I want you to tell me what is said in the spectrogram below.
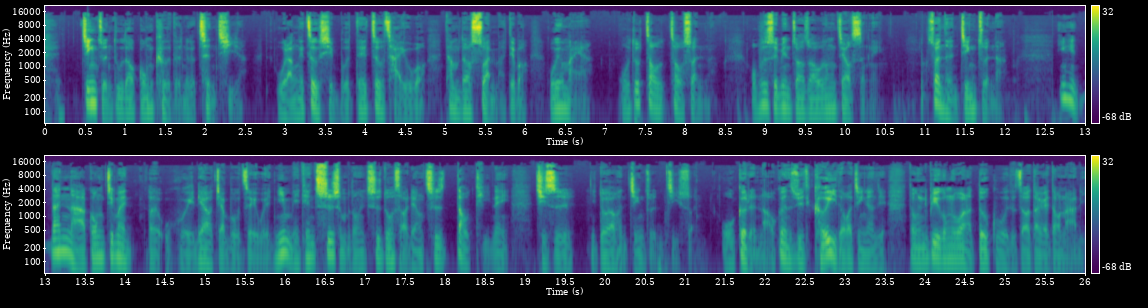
精准度到功课的那个称器啊。有人在做食物，在做财务？他们都要算嘛，对吧？我有买啊，我都照照算的。我不是随便抓抓，我用叫省诶，算得很精准啊。因为咱哪公静脉呃毁料加不这一位，你每天吃什么东西，吃多少量，吃到体内，其实。你都要很精准计算。我个人啊，我个人是觉得可以的话，尽量减。等你比如说忘了豆菇，我就知道大概到哪里，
